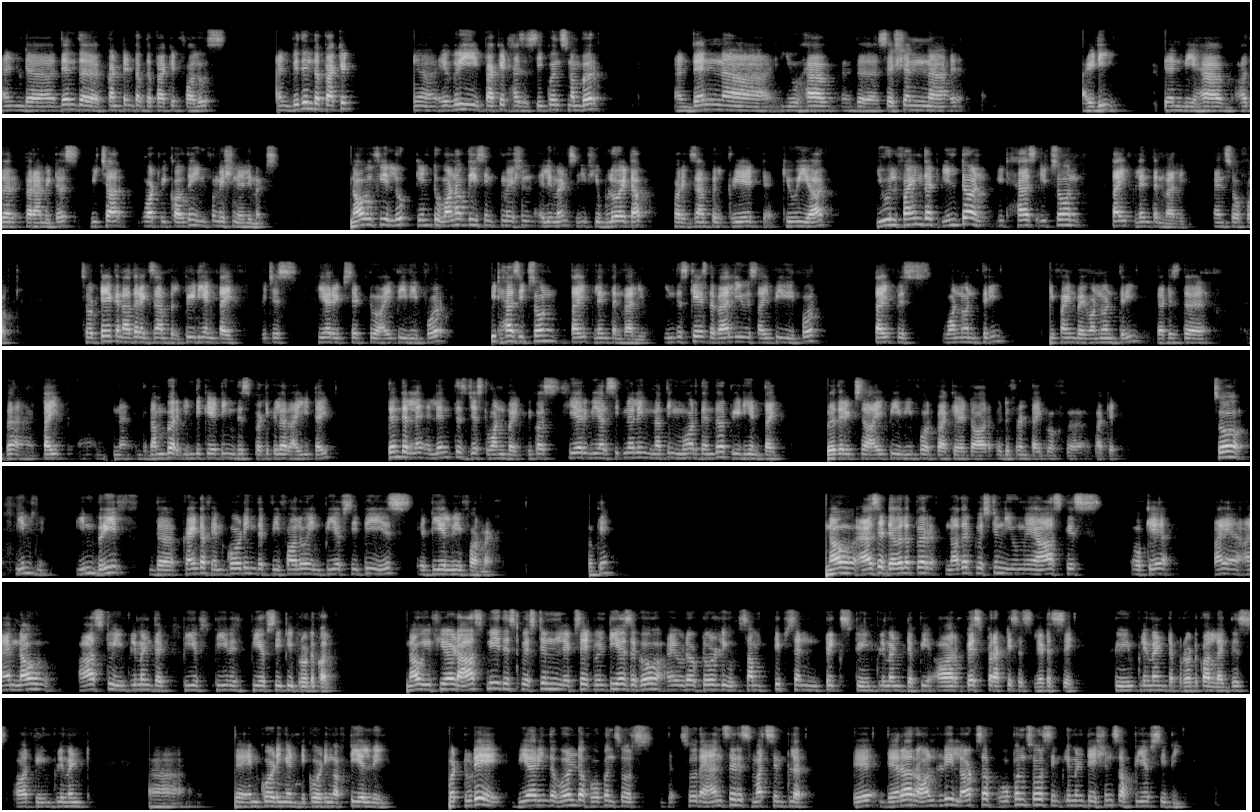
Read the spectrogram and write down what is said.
and uh, then the content of the packet follows. And within the packet, uh, every packet has a sequence number. And then uh, you have the session uh, ID. Then we have other parameters, which are what we call the information elements. Now, if you look into one of these information elements, if you blow it up, for example, create QER, you will find that in turn, it has its own type, length, and value, and so forth. So take another example, PDN type, which is here it's set to IPv4. It has its own type, length, and value. In this case, the value is IPv4. Type is 113, defined by 113. That is the, the type, uh, the number indicating this particular IE type. Then the le length is just one byte because here we are signaling nothing more than the PDN type, whether it's a IPv4 packet or a different type of uh, packet. So in, in brief, the kind of encoding that we follow in PFCP is a TLV format. Okay. Now, as a developer, another question you may ask is, okay, I, I am now asked to implement that PF, PF, PFCP protocol. Now, if you had asked me this question, let's say 20 years ago, I would have told you some tips and tricks to implement the P or best practices, let us say, to implement a protocol like this or to implement uh, the encoding and decoding of TLV. But today we are in the world of open source. So the answer is much simpler. There, are already lots of open source implementations of PFCP.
